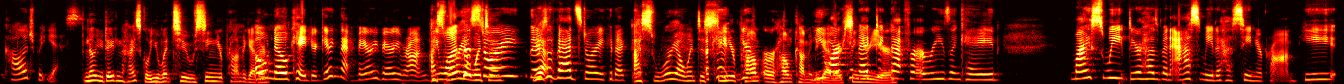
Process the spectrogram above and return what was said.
in college, but yes. No, you dated in high school. You went to senior prom together. Oh no, Cade, you're getting that very, very wrong. Do I you want the went to- story? There's Yeah. a bad story connected. I swear y'all went to Okay, senior prom or homecoming together. you are connecting that for a reason, Cade. My sweet dear husband asked me to senior prom. He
